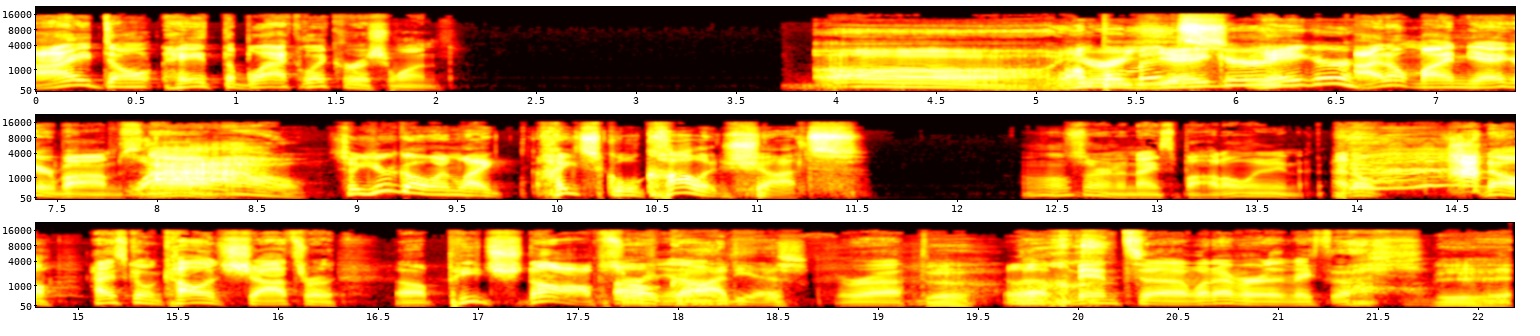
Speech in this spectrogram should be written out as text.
I don't hate the black licorice one. Oh, you're a Rumplemans? Jaeger? Jaeger? I don't mind Jaeger bombs. no. Wow. So you're going like high school, college shots. Well, those are in a nice bottle. I mean, I don't. no, high school and college shots or uh, peach schnapps. Or, Oh, you know, God, yes. Or uh, Ugh. uh, mint, uh, whatever. It makes, ugh. Yeah.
